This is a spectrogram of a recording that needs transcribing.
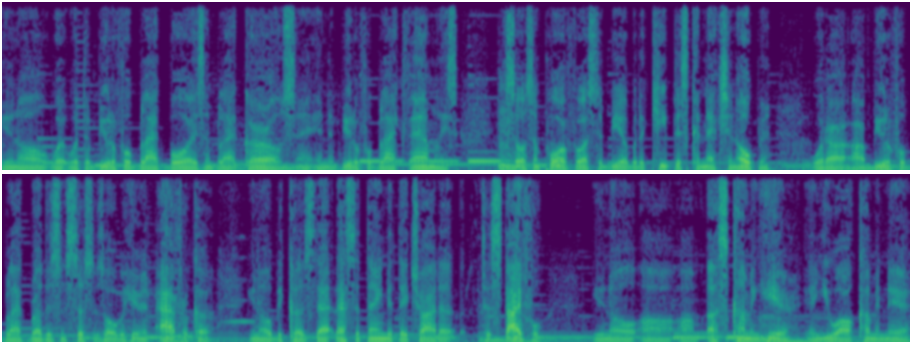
you know, with, with the beautiful black boys and black girls and, and the beautiful black families. And so it's important for us to be able to keep this connection open with our, our beautiful black brothers and sisters over here in Africa, you know, because that, that's the thing that they try to, to stifle, you know, uh, um, us coming here and you all coming there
